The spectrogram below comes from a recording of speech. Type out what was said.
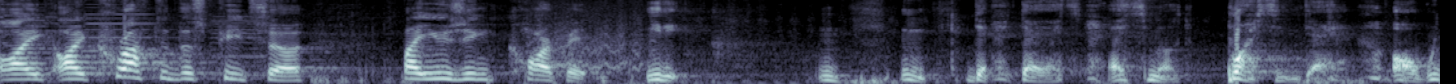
I, I crafted this pizza by using carpet. Eat it. Mm, mm, that, that, that smells busting, Dad. Oh,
